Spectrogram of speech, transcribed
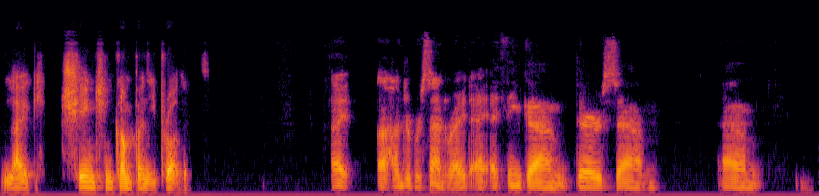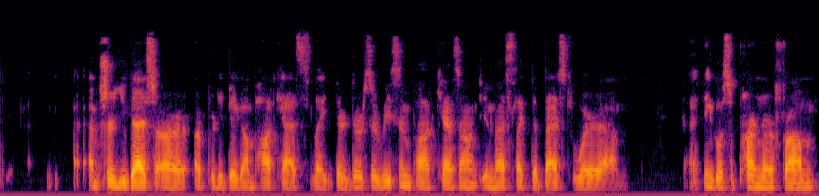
like changing company product. I a hundred percent right. I, I think um, there's um, um, I'm sure you guys are, are pretty big on podcasts. Like there, there's a recent podcast on Invest Like the Best where um, I think it was a partner from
